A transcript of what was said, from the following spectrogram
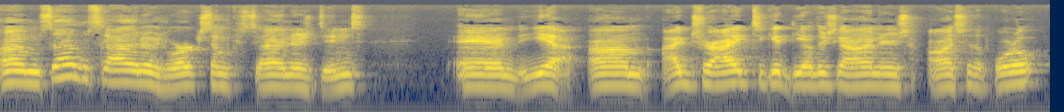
Um, some Skylanders worked, some Skylanders didn't, and yeah, um, I tried to get the other Skylanders onto the portal.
